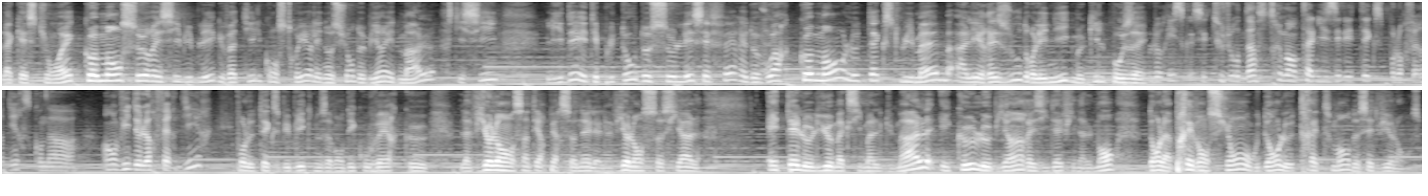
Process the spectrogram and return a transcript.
la question est, comment ce récit biblique va-t-il construire les notions de bien et de mal? Ici, l'idée était plutôt de se laisser faire et de voir comment le texte lui-même allait résoudre l'énigme qu'il posait. Le risque, c'est toujours d'instrumentaliser les textes pour leur faire dire ce qu'on a envie de leur faire dire. Pour le texte biblique, nous avons découvert que la violence interpersonnelle et la violence sociale était le lieu maximal du mal et que le bien résidait finalement dans la prévention ou dans le traitement de cette violence.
